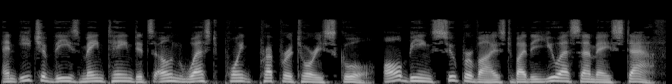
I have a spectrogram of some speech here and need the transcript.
and each of these maintained its own West Point Preparatory School, all being supervised by the USMA staff.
